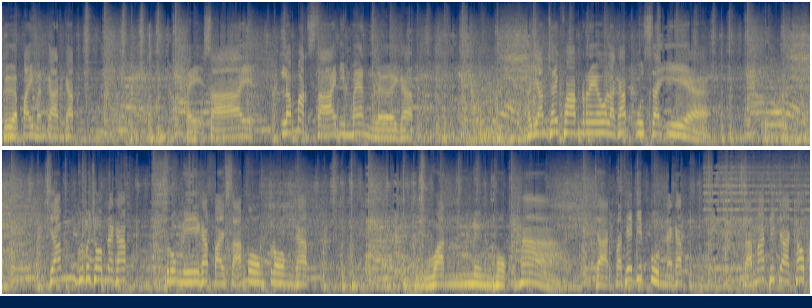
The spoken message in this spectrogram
เกือบไปเหมือนกันครับเตะซ้ายแล้วหมัดซ้ายนี่แม่นเลยครับ พยายามใช้ความเร็วล่ะครับ อุซาเอีย ย้ำคุณผู้ชมนะครับ พรุ่งนี้ครับบ่ายสามโมงตรงครับ วัน 165 จากประเทศญี่ปุ่นนะครับ สามารถที่จะเข้าไป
